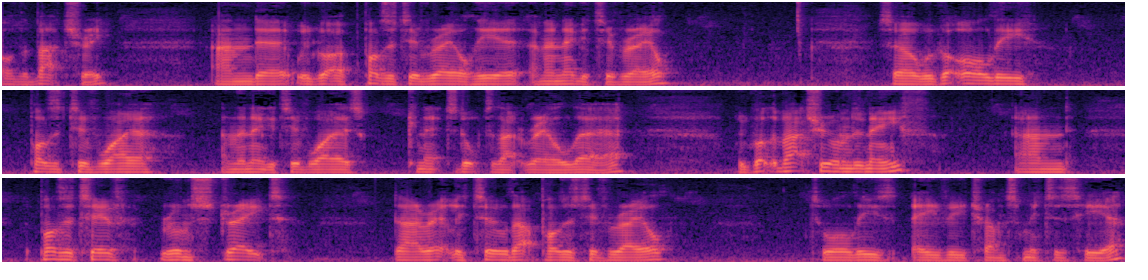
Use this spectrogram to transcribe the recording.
of the battery. And uh, we've got a positive rail here and a negative rail. So we've got all the positive wire and the negative wires connected up to that rail there. We've got the battery underneath and the positive runs straight directly to that positive rail to all these AV transmitters here.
